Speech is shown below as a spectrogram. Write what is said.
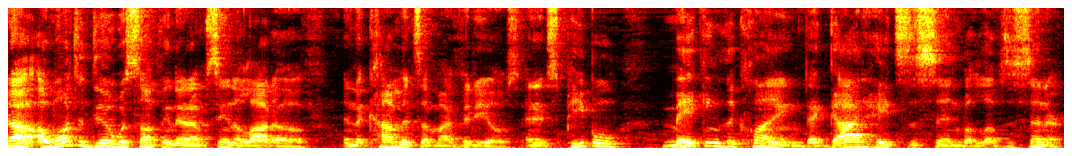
Now, I want to deal with something that I'm seeing a lot of in the comments of my videos, and it's people making the claim that God hates the sin but loves the sinner.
